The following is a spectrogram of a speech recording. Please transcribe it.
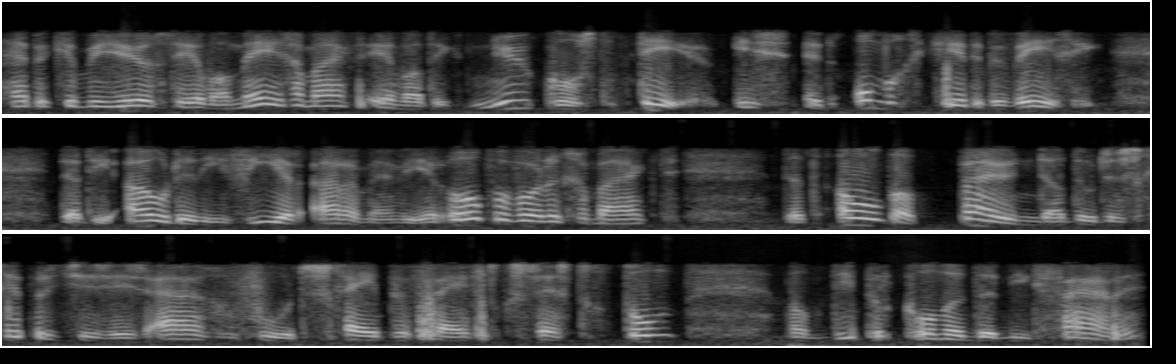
Heb ik in mijn jeugd helemaal meegemaakt. En wat ik nu constateer is een omgekeerde beweging. Dat die oude rivierarmen weer open worden gemaakt. Dat al dat puin dat door de schippertjes is aangevoerd, schepen 50, 60 ton, want dieper konden er niet varen.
